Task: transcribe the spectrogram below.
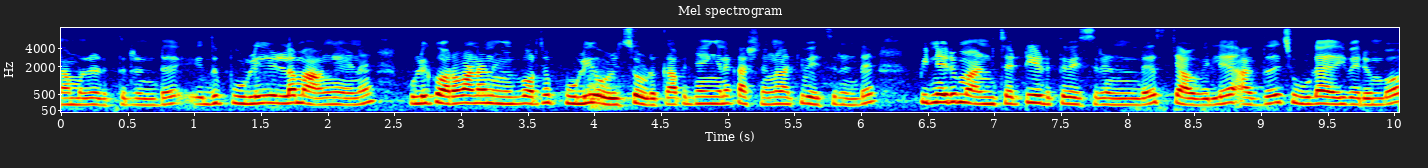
നമ്മൾ എടുത്തിട്ടുണ്ട്. ഇത് പുളിയുള്ള മാങ്ങയാണ്. പുളി കുറവാണെങ്കിൽ നിങ്ങൾക്ക് കുറച്ച് പുളി ഒഴിച്ചു കൊടുക്കുക അപ്പോൾ ഞാൻ ഇങ്ങനെ കഷ്ണങ്ങളാക്കി വെച്ചിട്ടുണ്ട്. പിന്നെ ഒരു മൺചട്ടി എടുത്ത് വെച്ചിട്ടുണ്ട് സ്റ്റൗവിൽ അത് ചൂടായി വരുമ്പോൾ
